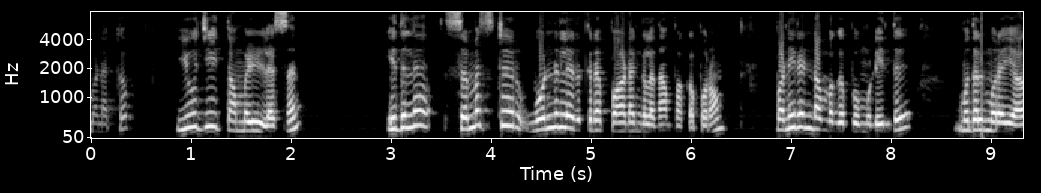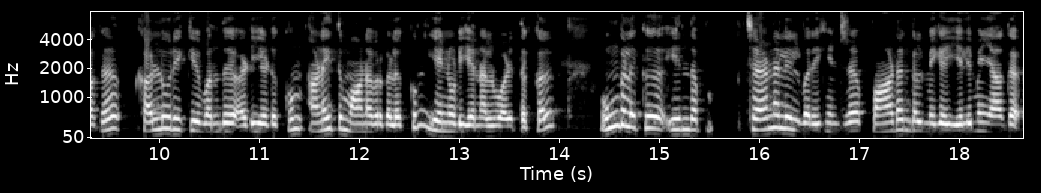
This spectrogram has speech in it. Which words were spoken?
வணக்கம். UG Tamil lesson இதில் semester ஒன்றில் இருக்கிற பாடங்களை தான் பார்க்க போகிறோம் பன்னிரெண்டாம் வகுப்பு முடிந்து முதல் முறையாக கல்லூரிக்கு வந்து அடியெடுக்கும் அனைத்து மாணவர்களுக்கும் என்னுடைய நல்வாழ்த்துக்கள். உங்களுக்கு இந்த சேனலில் வருகின்ற பாடங்கள் மிக எளிமையாக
